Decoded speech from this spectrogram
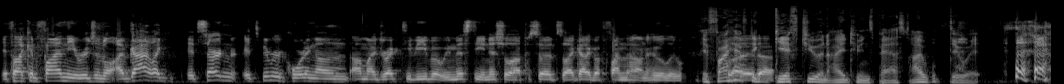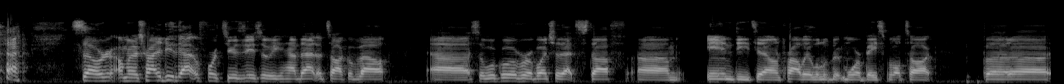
if I can find the original, I've got like it's starting. It's been recording on on my Direct TV, but we missed the initial episode, so I got to go find that on Hulu. If I have to uh, gift you an iTunes pass, I will do it. so we're, I'm going to try to do that before Tuesday, so we can have that to talk about. Uh, so we'll go over a bunch of that stuff um, in detail and probably a little bit more baseball talk. But uh,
